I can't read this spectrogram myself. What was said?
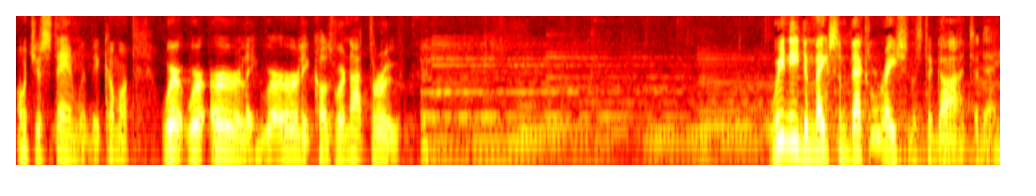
I want you to stand with me. Come on. We're, we're early. We're early because we're not through. we need to make some declarations to God today.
